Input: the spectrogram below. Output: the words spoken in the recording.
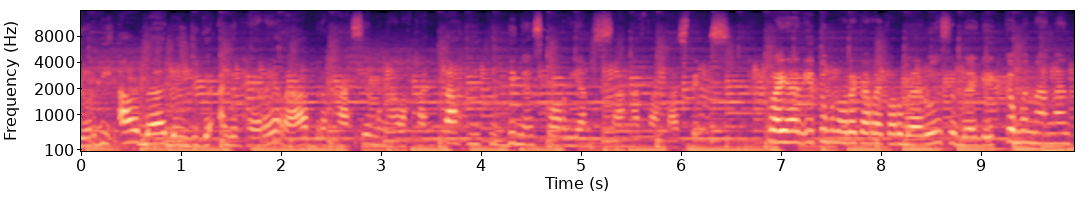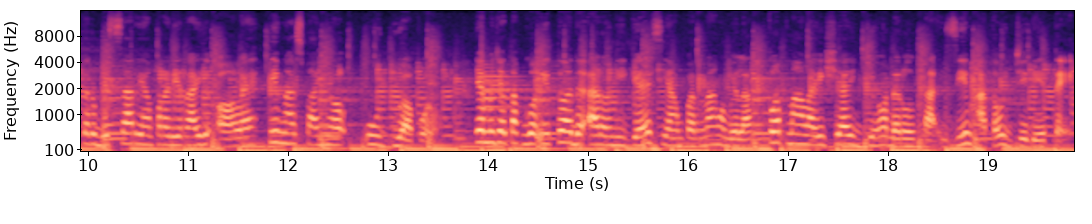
Jordi Alba dan juga Ander Herrera berhasil mengalahkan Tahiti dengan skor yang sangat fantastis. Raihan itu menorehkan rekor baru sebagai kemenangan terbesar yang pernah diraih oleh timnas Spanyol U20. Yang mencetak gol itu ada Aaron Higuez yang pernah membela klub Malaysia Johor Darul Takzim atau JDT.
